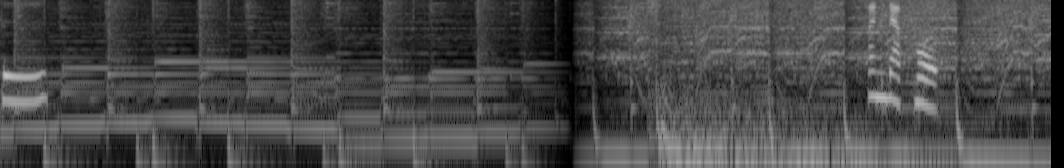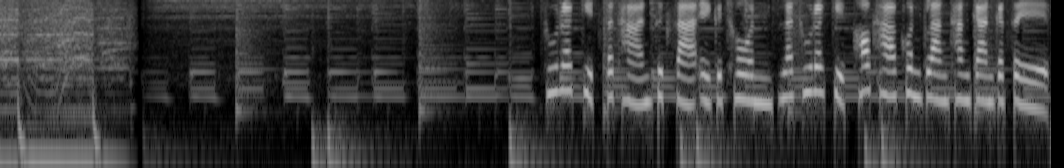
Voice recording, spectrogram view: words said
ซื้อ อันดับ 6ธุรกิจสถานศึกษาเอกชน และธุรกิจพ่อค้าคนกลางทางการเกษตร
